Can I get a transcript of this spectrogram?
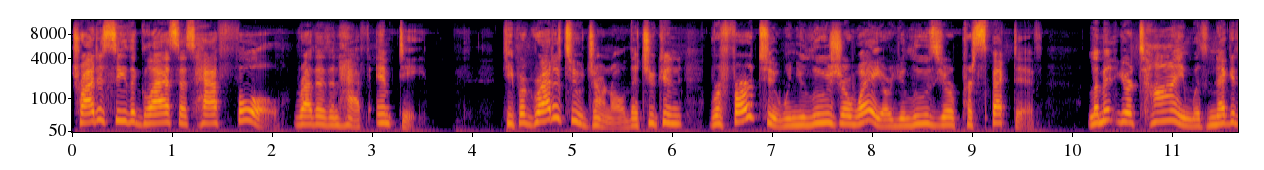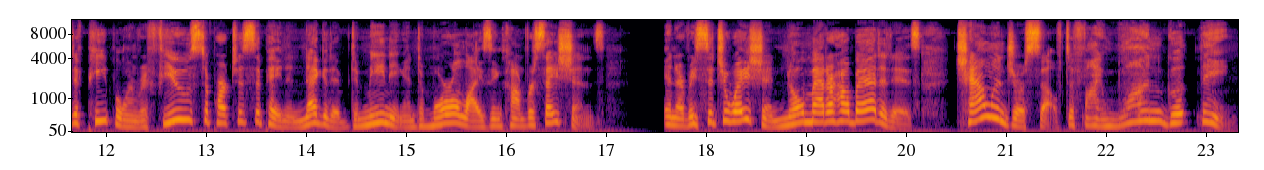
Try to see the glass as half full rather than half empty. Keep a gratitude journal that you can refer to when you lose your way or you lose your perspective. Limit your time with negative people and refuse to participate in negative, demeaning, and demoralizing conversations. In every situation, no matter how bad it is, challenge yourself to find one good thing.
